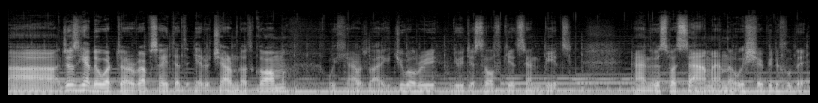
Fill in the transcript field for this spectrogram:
uh, just head over to our website at aircharm.com. We have like jewelry, do-it-yourself kits, and beads. And this was Sam, and I wish you a beautiful day.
